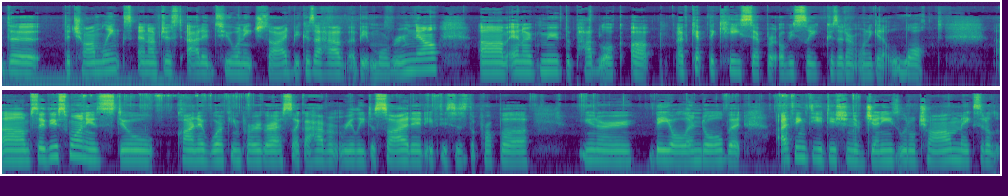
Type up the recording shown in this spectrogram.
the the charm links and I've just added two on each side because I have a bit more room now um, and I've moved the padlock up. I've kept the key separate obviously because I don't want to get it locked. Um, so this one is still kind of work in progress like I haven't really decided if this is the proper you know, be all end all, but I think the addition of Jenny's little charm makes it a,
